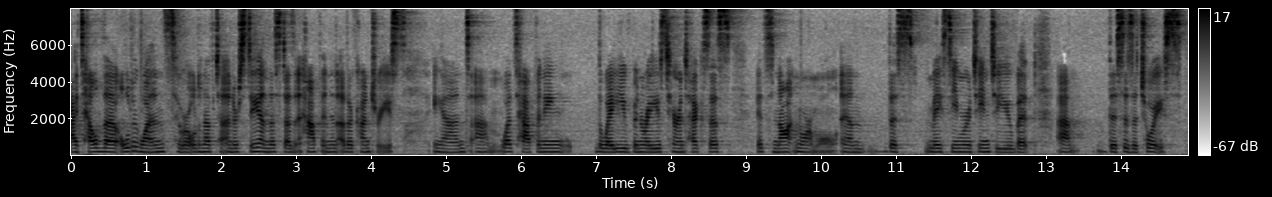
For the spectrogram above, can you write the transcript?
I tell the older ones who are old enough to understand this doesn't happen in other countries. And um, what's happening, the way you've been raised here in Texas, it's not normal. And this may seem routine to you, but um, this is a choice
